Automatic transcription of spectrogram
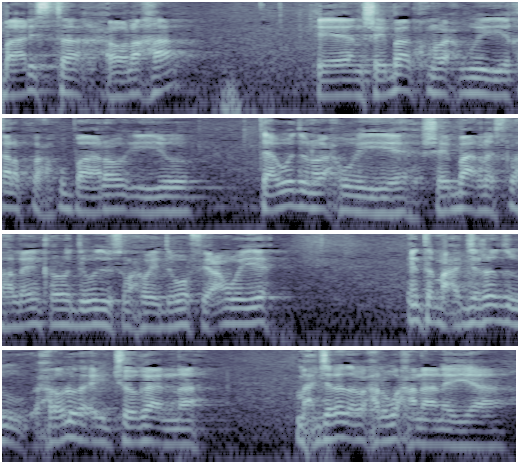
baarista xoolaha. Shaybaarkuna waxa weeye qalabka wax ku baaro iyo daawaduna waxa weeye shaybaar la isku halayn karo daawadiisuna waxa weye dawo fiican weeye. Inta maxjaradu xooluhu ay joogaanna maxjarada waxaa lagu xanaaneeyaa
